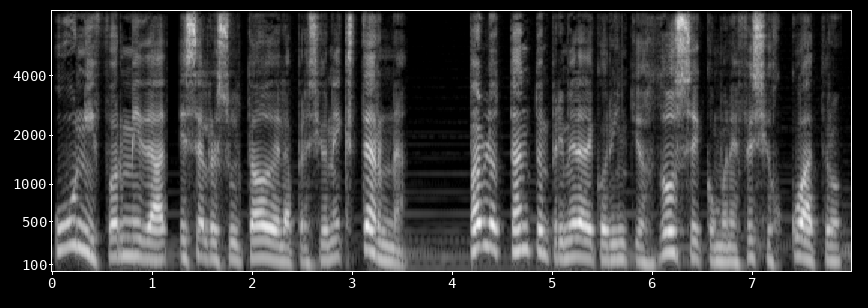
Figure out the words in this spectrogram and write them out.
uniformidad es el resultado de la presión externa. Pablo, tanto en 1 Corintios 12 como en Efesios 4,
